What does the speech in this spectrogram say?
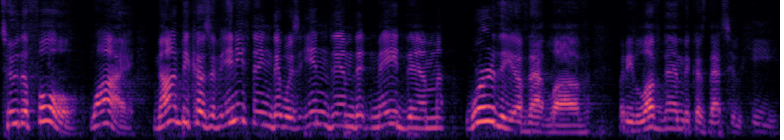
to the full. Why? Not because of anything that was in them that made them worthy of that love, but he loved them because that's who he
